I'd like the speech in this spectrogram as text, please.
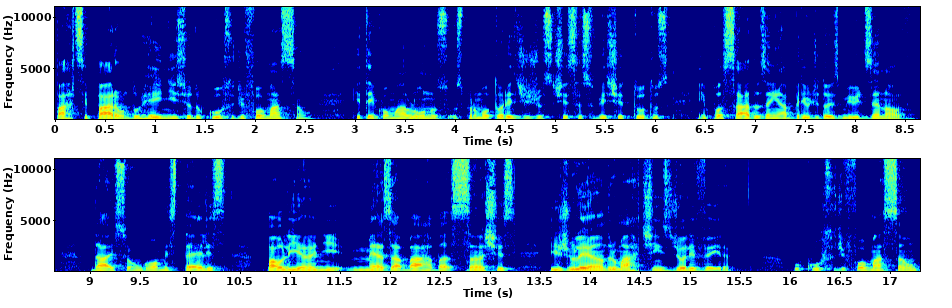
participaram do reinício do curso de formação, que tem como alunos os promotores de justiça substitutos empossados em abril de 2019, Dyson Gomes Teles, Pauliane Mesa Barba Sanches e Juliandro Martins de Oliveira. O curso de formação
